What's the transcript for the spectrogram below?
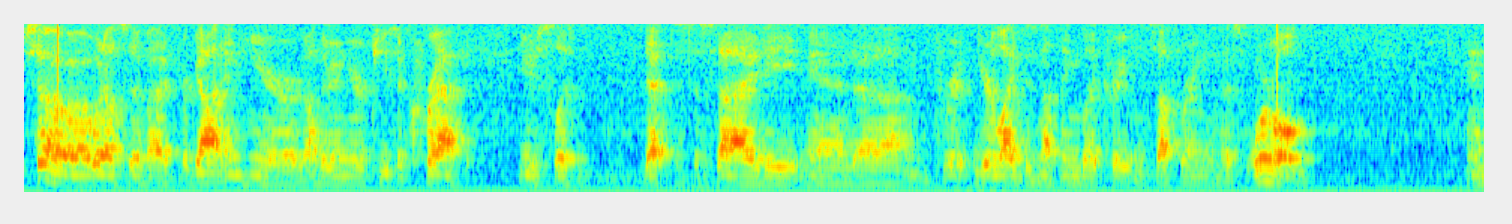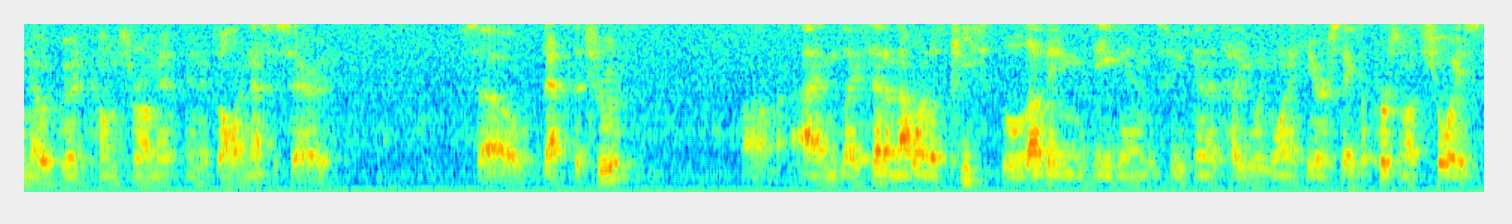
so, what else have I forgotten here other than your piece of crap, useless debt to society, and uh, your life is nothing but creating suffering in this world, and no good comes from it, and it's all unnecessary. So, that's the truth. Um, I'm, like I said, I'm not one of those peace-loving vegans who's going to tell you what you want to hear. Say it's a personal choice,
